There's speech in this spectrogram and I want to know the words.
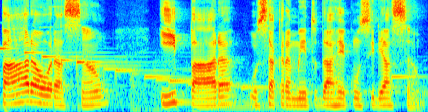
para a oração e para o sacramento da reconciliação.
